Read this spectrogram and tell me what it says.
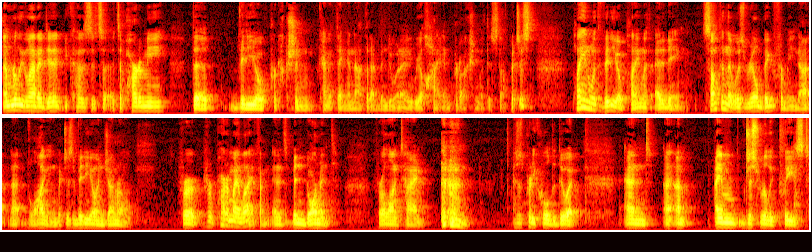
I'm really glad I did it because it's a, it's a part of me. The video production kind of thing, and not that I've been doing any real high end production with this stuff, but just playing with video, playing with editing, something that was real big for me, not not vlogging, but just video in general, for for part of my life, and it's been dormant for a long time. it was pretty cool to do it, and I, I'm I'm just really pleased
